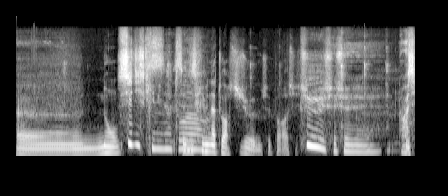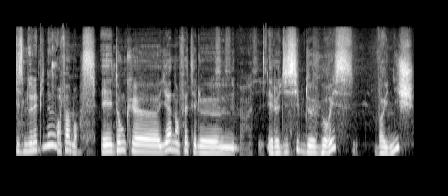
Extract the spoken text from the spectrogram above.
Euh, non. C'est discriminatoire. C'est discriminatoire, si tu veux, mais c'est pas raciste. Si, c'est- le racisme de la pinote. Enfin bon. Et donc, euh, Yann, en fait, est le, est le disciple de Boris Voynich,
